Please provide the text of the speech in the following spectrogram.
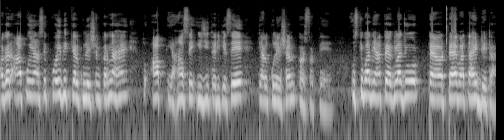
अगर आपको यहाँ से कोई भी कैलकुलेशन करना है तो आप यहाँ से इजी तरीके से कैलकुलेशन कर सकते हैं। उसके बाद यहाँ पे अगला जो टैब आता है डेटा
